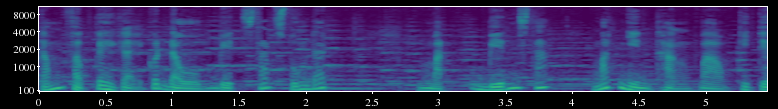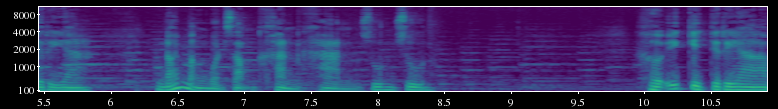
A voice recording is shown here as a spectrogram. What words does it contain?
cắm phập cây gậy có đầu bịt sát xuống đất, mặt biến sắc, mắt nhìn thẳng vào Kiteria, nói bằng một giọng khàn khàn run run. Hỡi Kiteria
